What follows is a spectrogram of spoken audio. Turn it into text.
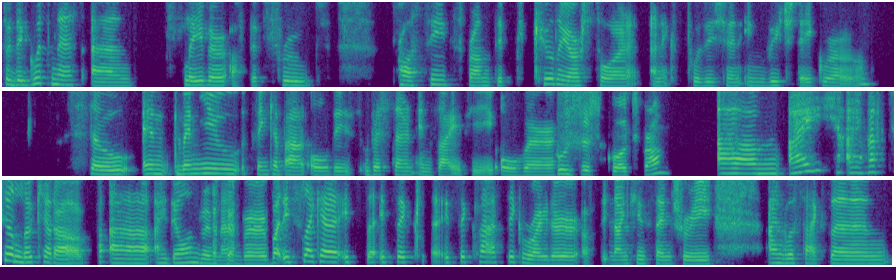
So the goodness and flavor of the fruit proceeds from the peculiar soil and exposition in which they grow so, and when you think about all this Western anxiety over who's this quote from? Um, I I have to look it up. Uh, I don't remember, okay. but it's like a it's a, it's a it's a classic writer of the 19th century, Anglo-Saxon,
